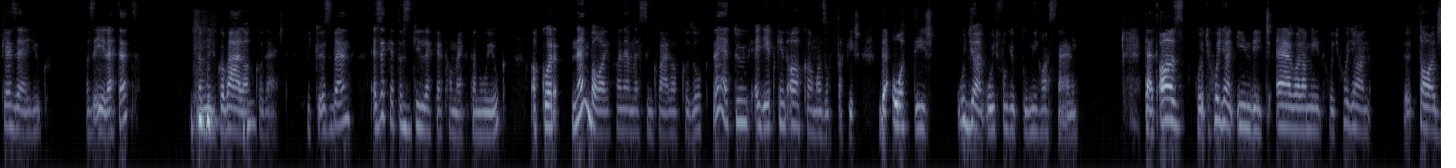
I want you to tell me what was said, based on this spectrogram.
kezeljük az életet, meg mondjuk a vállalkozást. Miközben ezeket a skilleket, ha megtanuljuk, akkor nem baj, ha nem leszünk vállalkozók. Lehetünk egyébként alkalmazottak is, de ott is ugyanúgy fogjuk tudni használni. Tehát az, hogy hogyan indíts el valamit, hogy hogyan tarts,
